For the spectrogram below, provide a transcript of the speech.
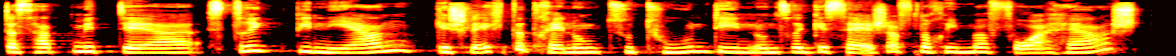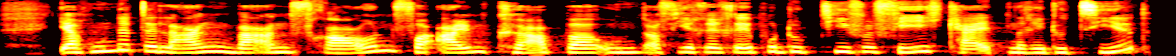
Das hat mit der strikt binären Geschlechtertrennung zu tun, die in unserer Gesellschaft noch immer vorherrscht. Jahrhundertelang waren Frauen vor allem Körper und auf ihre reproduktiven Fähigkeiten reduziert.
